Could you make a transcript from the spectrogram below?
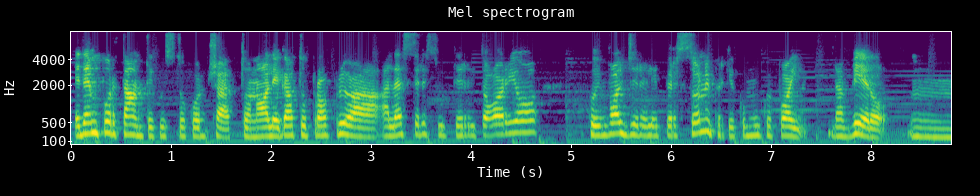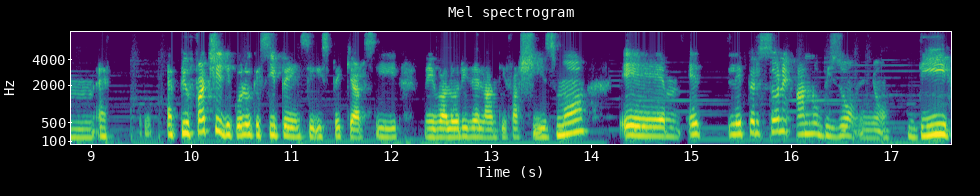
Ed è importante questo concetto, no? legato proprio a, all'essere sul territorio coinvolgere le persone perché comunque poi davvero mh, mm, è, è, più facile di quello che si pensi rispecchiarsi nei valori dell'antifascismo e, e le persone hanno bisogno di,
